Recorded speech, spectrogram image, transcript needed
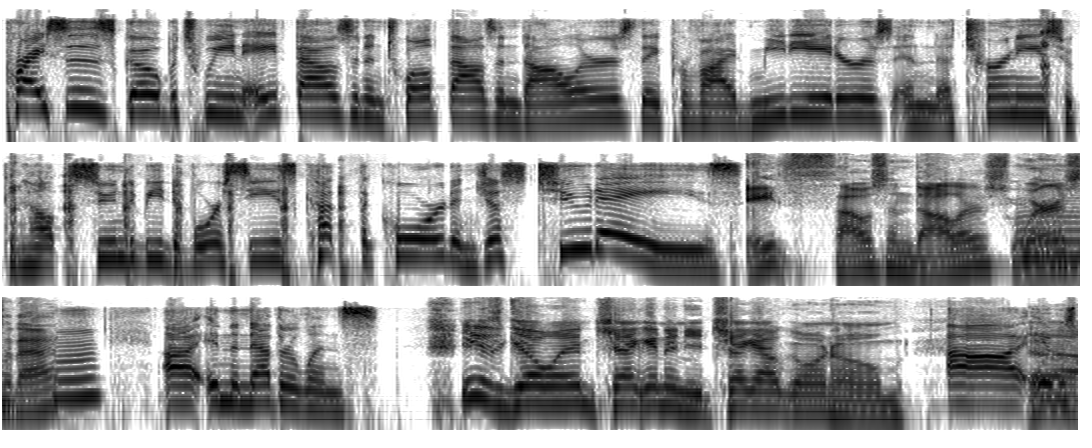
Prices go between eight thousand and twelve thousand dollars. and $12,000. They provide mediators and attorneys who can help soon-to-be divorcees cut the cord in just two days Eight thousand dollars. Where is it at? uh, in the Netherlands. You just go in, check in, and you check out going home. Uh, it was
